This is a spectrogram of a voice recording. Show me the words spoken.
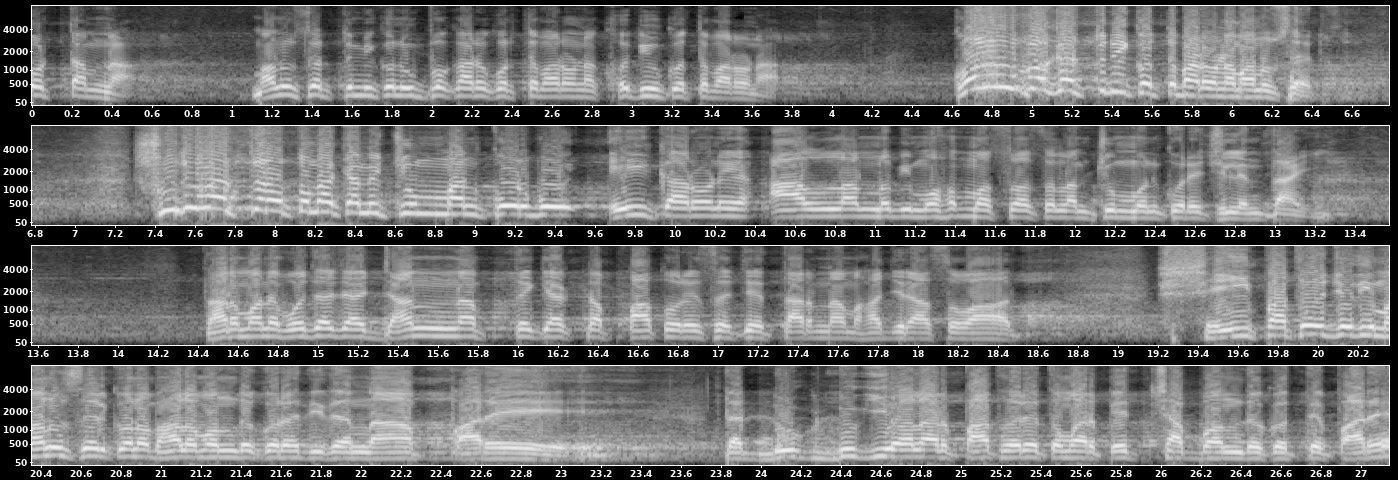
করতাম না? মানুষের তুমি কোনো উপকারও করতে পারো না, ক্ষতিও করতে পারো না। কোন উপকার তুমি করতে পারো না মানুষের। শুধুমাত্র তোমাকে আমি চুম্বন করব এই কারণে আল্লাহ নবী মোহাম্মদ সাল্লাম চুম্বন করেছিলেন তাই। তার মানে বোঝা যায় জান্নাত থেকে একটা পাথর এসেছে, তার নাম হাজির আসওয়াদ। সেই পাথর যদি মানুষের কোনো ভালো মন্দ করে দিতে না পারে, তা ডুগডুগিওয়ালার পাথরে তোমার পেচ্ছাপ বন্ধ করতে পারে?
